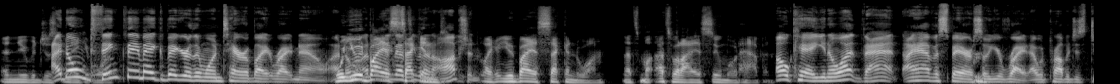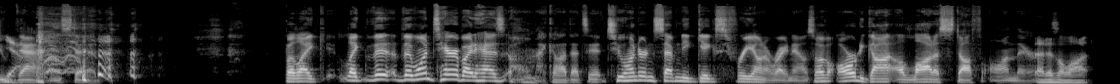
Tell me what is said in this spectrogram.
and you would just. I don't work. think they make bigger than one terabyte right now. I Well, you would buy a think that's even second option. Like you'd buy a second one. That's my, that's what I assume would happen. Okay, you know what? That I have a spare, so you're right. I would probably just do Yeah. that instead. but like like the the one terabyte has oh my god, that's it. 270 gigs free on it right now. So I've already got a lot of stuff on there. That is a lot.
